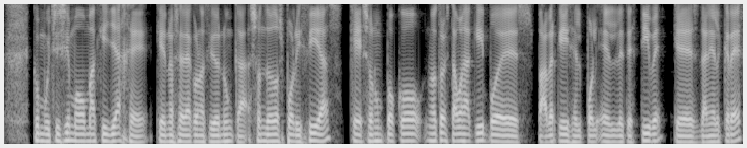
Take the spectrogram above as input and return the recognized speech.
con muchísimo maquillaje que no se le ha conocido nunca, son dos policías que son un poco, nosotros estamos aquí pues para ver qué dice el, el detective, que es Daniel Craig,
